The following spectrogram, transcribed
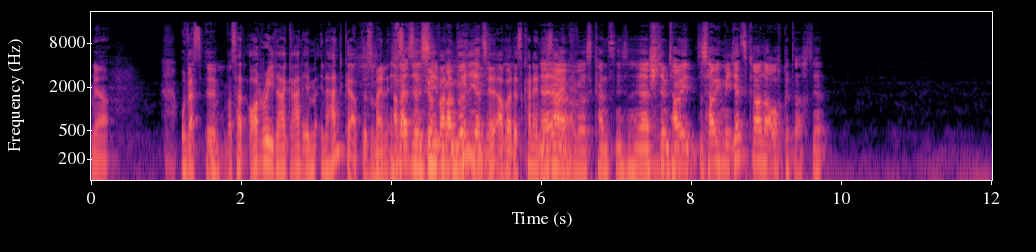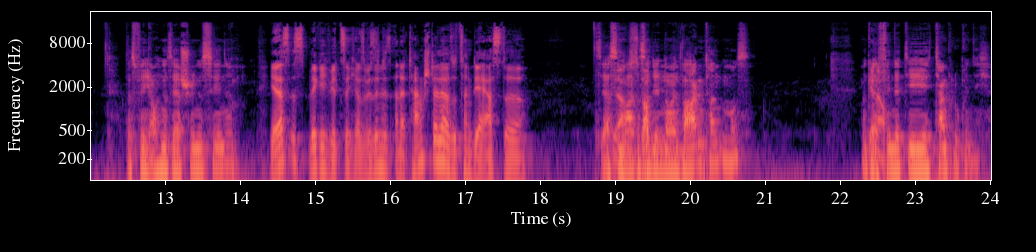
Ja. Und was, äh, was hat Audrey da gerade in der Hand gehabt? Also meine Ich weiß Assoziation es- war man Handy, jetzt- ne? aber das kann ja nicht Ja, sein. ja, aber das kann es nicht sein. Ja, stimmt. Hab ich, das habe ich mir jetzt gerade auch gedacht, ja. Das finde ich auch eine sehr schöne Szene. Ja, das ist wirklich witzig. Also wir sind jetzt an der Tankstelle, also sozusagen der erste. Das erste ja, Mal, dass er den neuen Wagen tanken muss. Und genau. er findet die Tankluke nicht.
